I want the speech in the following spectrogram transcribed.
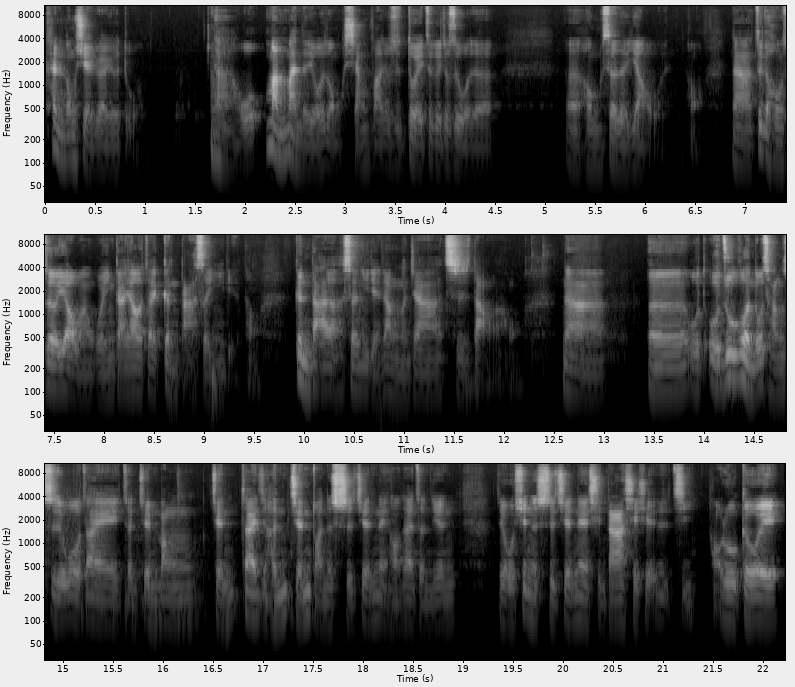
看的东西也越来越多，那我慢慢的有一种想法，就是对，这个就是我的呃红色的药丸。哦，那这个红色的药丸我应该要再更大声一点，哦，更大声一点，让人家知道。那呃，我我做过很多尝试，我在整间帮简在很简短的时间内，哈，在整间有限的时间内，请大家写写日记。好，如果各位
